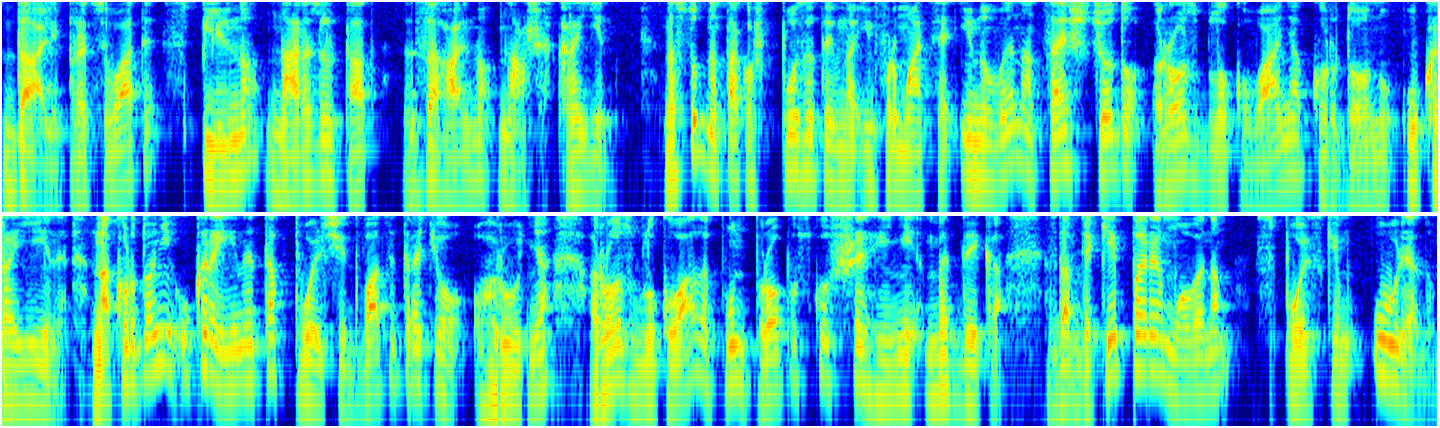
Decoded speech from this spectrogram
далі працювати спільно на результат загально наших країн. Наступна також позитивна інформація і новина це щодо розблокування кордону України. На кордоні України та Польщі 23 грудня розблокували пункт пропуску Шегині Медика завдяки перемовинам з польським урядом.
